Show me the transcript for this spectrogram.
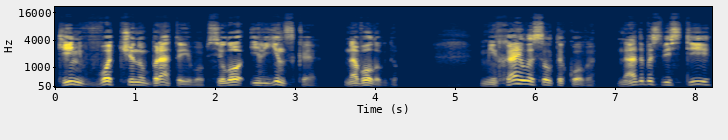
кинь в вотчину брата его, в село Ильинское, на Вологду. Михайла Салтыкова надо бы свести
